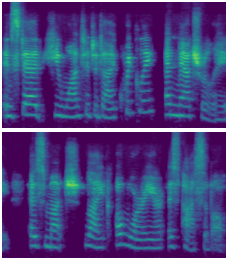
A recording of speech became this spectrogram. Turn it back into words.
Instead, he wanted to die quickly and naturally, as much like a warrior as possible.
